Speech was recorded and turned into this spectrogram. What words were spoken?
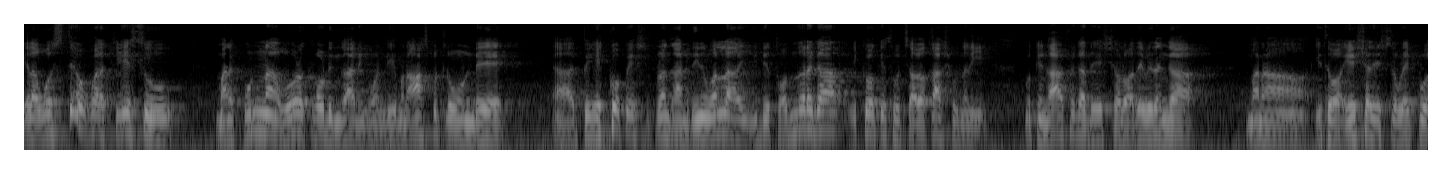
ఇలా వస్తే ఒకవేళ కేసు మనకున్న ఓవర్ క్రౌడింగ్ కానివ్వండి మన హాస్పిటల్లో ఉండే ఎక్కువ పేషెంట్స్ ఉండడం కానీ దీనివల్ల ఇది తొందరగా ఎక్కువ కేసు వచ్చే అవకాశం ఉందని ముఖ్యంగా ఆఫ్రికా దేశాల్లో అదేవిధంగా మన ఇతర ఏషియా దేశాల్లో కూడా ఎక్కువ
